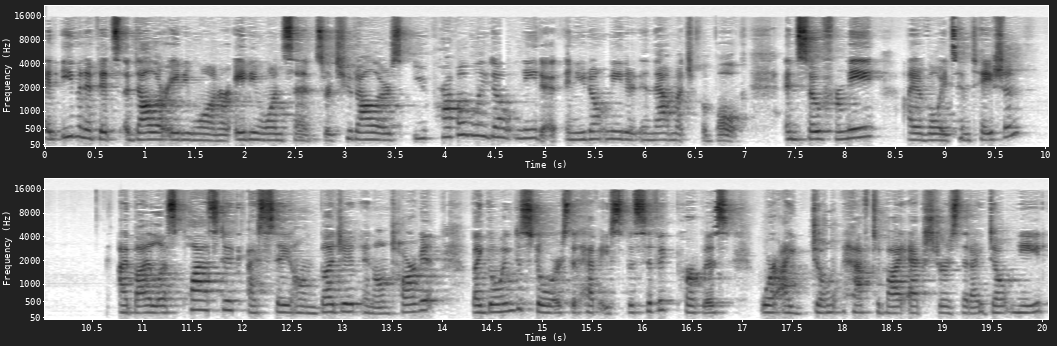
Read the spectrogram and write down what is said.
And even if it's $1.81 or 81 cents or $2, you probably don't need it and you don't need it in that much of a bulk. And so for me, I avoid temptation. I buy less plastic, I stay on budget and on target by going to stores that have a specific purpose where I don't have to buy extras that I don't need.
